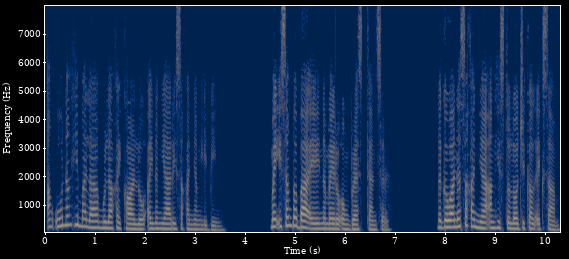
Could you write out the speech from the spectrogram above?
Ang unang himala mula kay Carlo ay nangyari sa kanyang libing. May isang babae na mayroong breast cancer. Nagawa na sa kanya ang histological exam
